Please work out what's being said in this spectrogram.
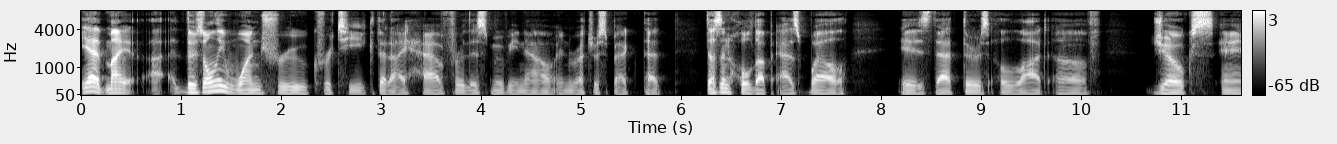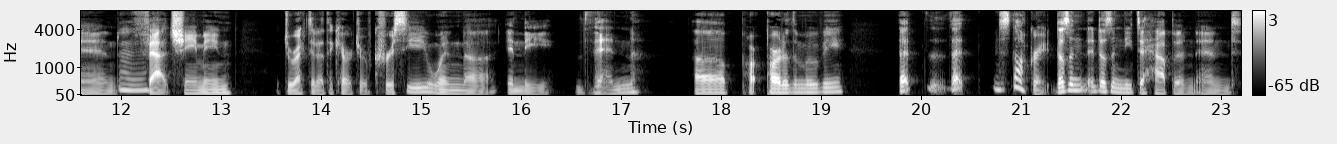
yeah, my uh, there's only one true critique that I have for this movie now in retrospect that doesn't hold up as well is that there's a lot of jokes and Mm. fat shaming directed at the character of Chrissy when uh, in the then uh, par- part of the movie. That that it's not great. Doesn't it doesn't need to happen. And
